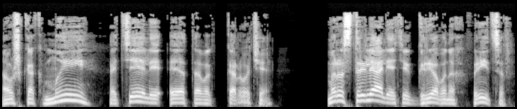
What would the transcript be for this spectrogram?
А уж как мы хотели этого, короче, мы расстреляли этих гребаных фрицев.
